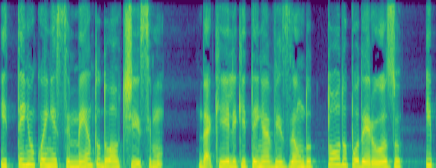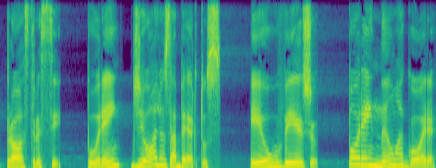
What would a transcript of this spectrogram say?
e tem o conhecimento do Altíssimo, daquele que tem a visão do Todo-Poderoso e prostra-se, porém de olhos abertos. Eu o vejo, porém não agora.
